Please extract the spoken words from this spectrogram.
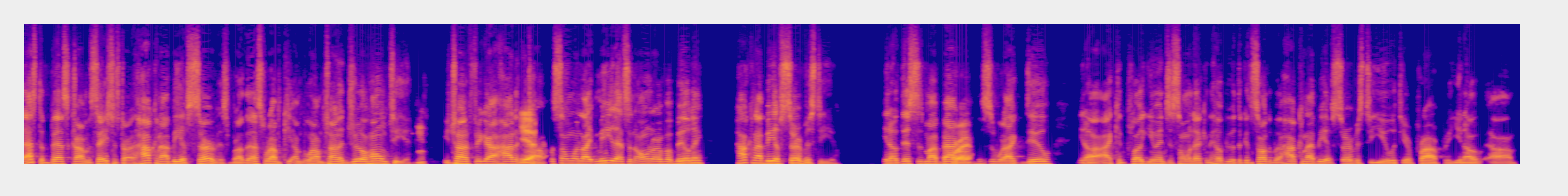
That's the best conversation start. How can I be of service, brother? That's what I'm, I'm what I'm trying to drill home to you. Mhm. You're trying to figure out how to Yeah. talk with someone like me that's an owner of a building. How can I be of service to you? You know, this is my background. Right. This is what I do. You know, I can plug you into someone that can help you with the consultant, but how can I be of service to you with your property? You know, um,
